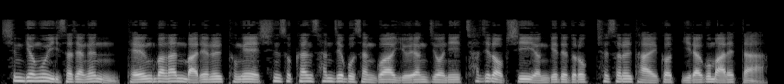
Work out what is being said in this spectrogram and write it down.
심경우 이사장은 대응 방안 마련을 통해 신속한 산재 보상과 요양 지원이 차질 없이 연계되도록 최선을 다할 것이라고 말했다.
